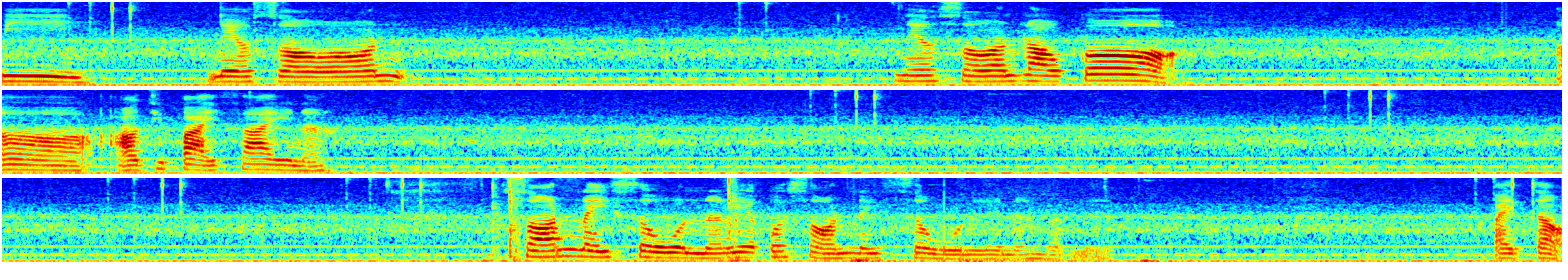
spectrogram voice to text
มีแนวซ้อน แนวซ้อนเราก็ เอ่อเอาที่ปลายไส้นะ ซ้อนในโซนนะ เรียกว่าซ้อนในโซนเลยนะแบบนี้ ไปต่อ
